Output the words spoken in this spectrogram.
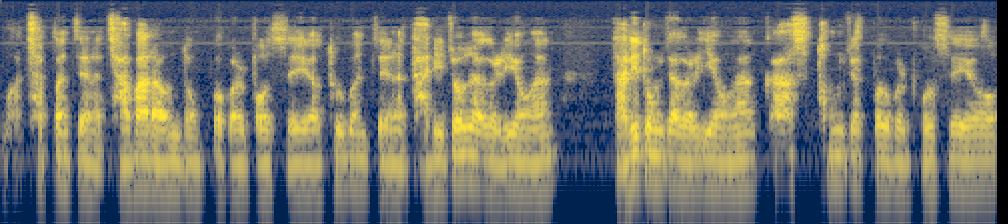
뭐 첫 번째는 자바라 운동법을 보세요. 두 번째는 다리 조작을 이용한 다리 동작을 이용한 가스 통제법을 보세요.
